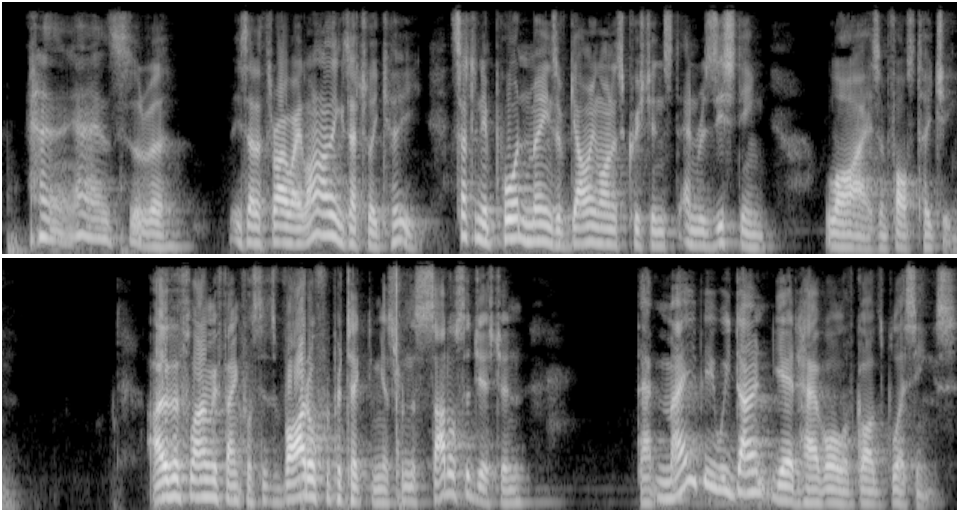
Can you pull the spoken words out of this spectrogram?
it's sort of a, is that a throwaway line? I think it's actually key. It's such an important means of going on as Christians and resisting lies and false teaching. Overflowing with thankfulness is vital for protecting us from the subtle suggestion that maybe we don't yet have all of God's blessings.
